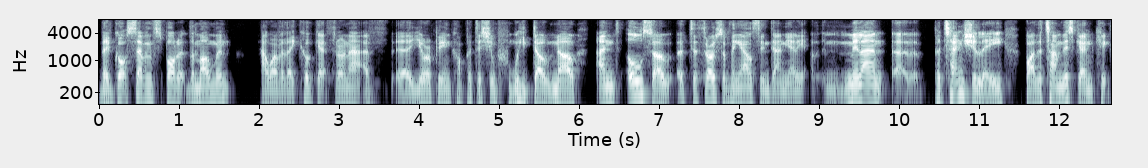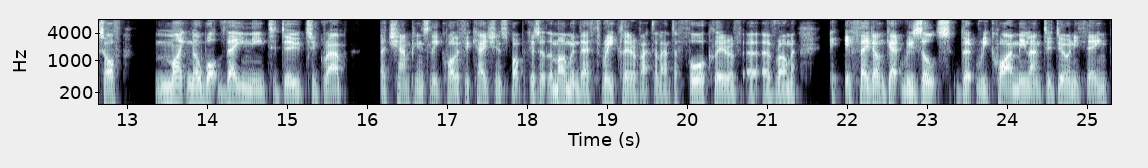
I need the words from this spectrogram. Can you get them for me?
they've got seventh spot at the moment. However, they could get thrown out of uh, European competition. We don't know. And also, uh, to throw something else in, Daniele, Milan uh, potentially, by the time this game kicks off, might know what they need to do to grab a Champions League qualification spot because at the moment they're three clear of Atalanta, four clear of uh, of Roma. If they don't get results that require Milan to do anything,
